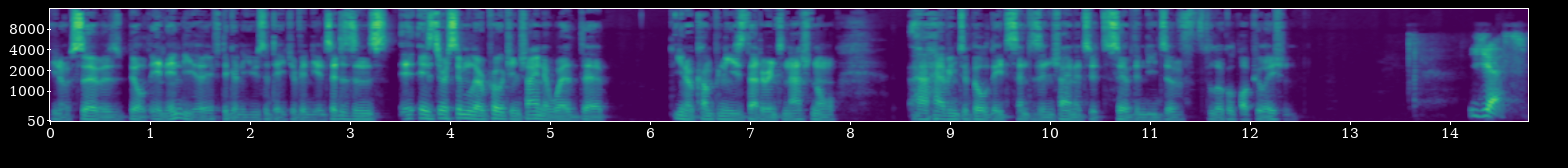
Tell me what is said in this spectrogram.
you know servers built in India if they're going to use the data of Indian citizens? Is there a similar approach in China where the you know companies that are international are having to build data centers in China to, serve the needs of the local population? Yes.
